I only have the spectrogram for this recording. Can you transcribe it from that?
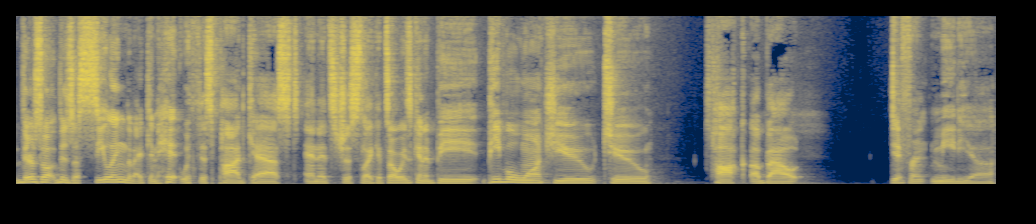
there's a there's a ceiling that I can hit with this podcast, and it's just like it's always going to be people want you to talk about different media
